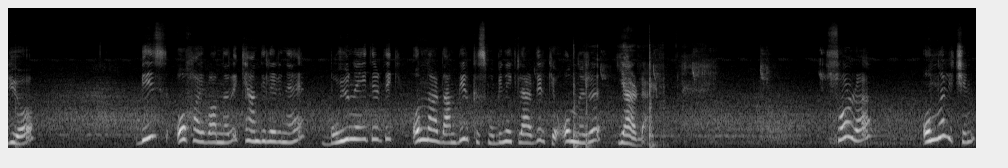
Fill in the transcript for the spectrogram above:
diyor. Biz o hayvanları kendilerine boyun eğdirdik. Onlardan bir kısmı bineklerdir ki onları yerler. Sonra onlar için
